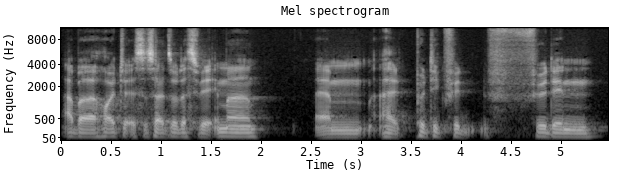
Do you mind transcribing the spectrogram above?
Aber heute ist es halt so, dass wir immer ähm, halt Politik für, für den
